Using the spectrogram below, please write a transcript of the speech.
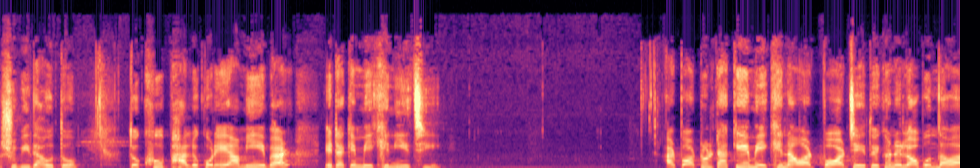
অসুবিধা হতো। তো খুব ভালো করে আমি এবার এটাকে মেখে নিয়েছি। আর পটলটাকে মেখে নেওয়ার পর যেহেতু এখানে লবণ দেওয়া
